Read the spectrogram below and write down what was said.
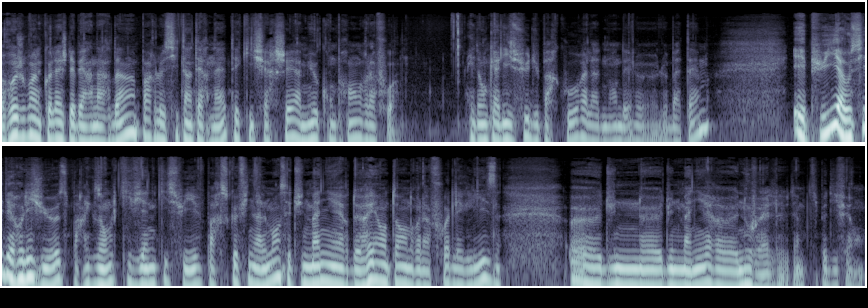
rejoint le collège des Bernardins par le site internet et qui cherchait à mieux comprendre la foi. Et donc à l'issue du parcours, elle a demandé le, baptême. Et puis il y a aussi des religieuses, par exemple, qui viennent, qui suivent, parce que finalement c'est une manière de réentendre la foi de l'Église d'une manière nouvelle, un petit peu différente.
